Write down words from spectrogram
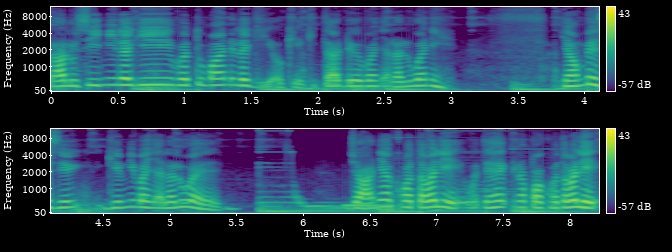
Lalu sini lagi, lepas tu mana lagi? Okay, kita ada banyak laluan ni. Yang best ni, game ni banyak laluan. Sekejap ni aku patah balik. What the heck, kenapa aku patah balik?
